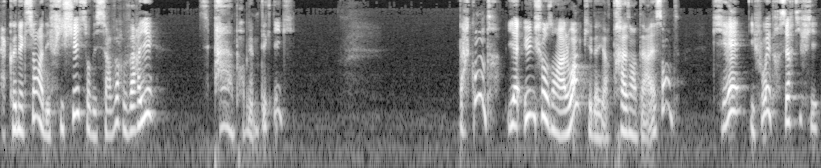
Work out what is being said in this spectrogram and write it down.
la connexion à des fichiers sur des serveurs variés. C'est pas un problème technique. Par contre, il y a une chose dans la loi qui est d'ailleurs très intéressante, qui est il faut être certifié.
